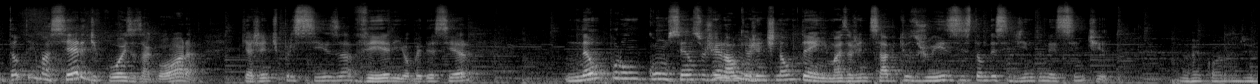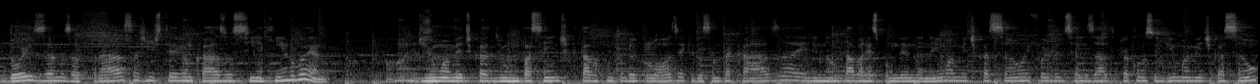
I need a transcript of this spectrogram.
Então tem uma série de coisas agora que a gente precisa ver e obedecer não por um consenso geral uhum. que a gente não tem, mas a gente sabe que os juízes estão decidindo nesse sentido. Eu recordo de dois anos atrás a gente teve um caso assim aqui em Uruguaiana de uma medica, de um paciente que estava com tuberculose aqui da Santa Casa, ele não estava respondendo a nenhuma medicação e foi judicializado para conseguir uma medicação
